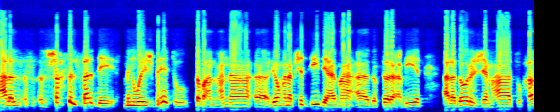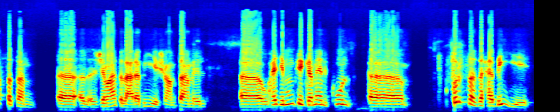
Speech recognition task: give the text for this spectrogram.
على الشخص الفردي من واجباته طبعا عندنا uh, اليوم أنا بشد إيدي مع uh, دكتوره عبير على دور الجامعات وخاصة الجامعات العربية شو عم تعمل. وهيدي ممكن كمان تكون فرصة ذهبية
